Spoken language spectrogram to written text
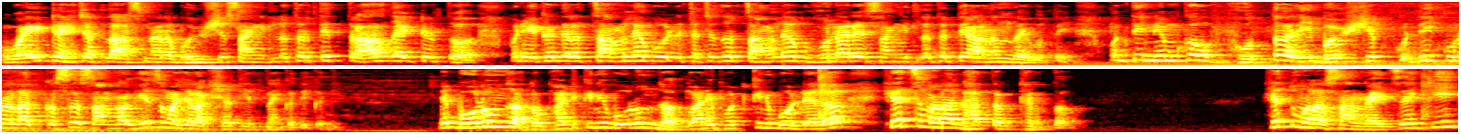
वाईट ह्याच्यातलं असणारं भविष्य सांगितलं तर ते त्रासदायक ठरतं. पण एखाद्याला चांगल्या बोलले त्याचं जर चांगल्या होणारे सांगितलं तर ते आनंददायी होते. पण ते नेमकं होतं हे भविष्य कधी कुणाला कसं सांगावं हेच माझ्या लक्षात येत नाही कधी कधी हे बोलून जातो फटकीने बोलून जातो आणि फटकीने बोललेलं हेच मला घातक ठरतं. हे तुम्हाला सांगायचंय की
